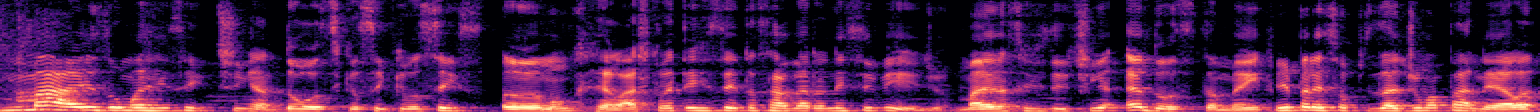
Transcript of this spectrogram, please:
mais uma receitinha doce que eu sei que vocês amam. Relaxa que vai ter receita salgada nesse vídeo. Mas essa receitinha é doce também. E para isso eu vou precisar de uma panela.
